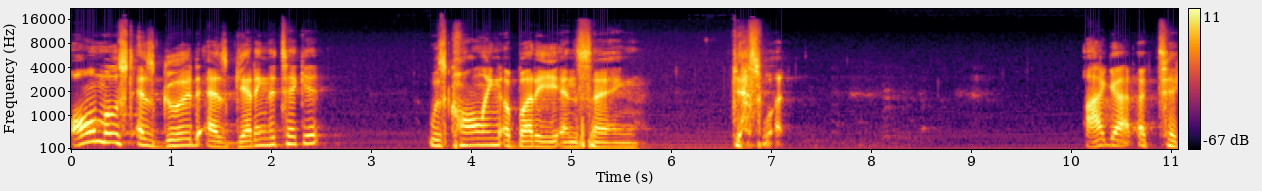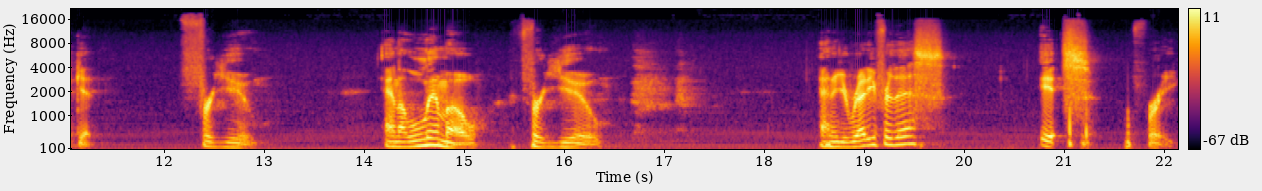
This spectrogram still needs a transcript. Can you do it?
almost as good as getting the ticket was calling a buddy and saying, Guess what? I got a ticket for you and a limo for you. And are you ready for this? It's free.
